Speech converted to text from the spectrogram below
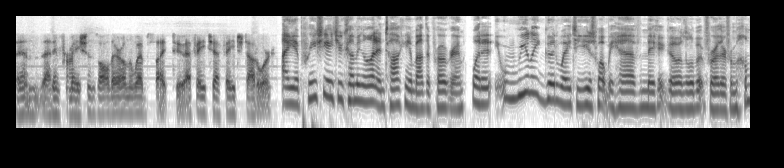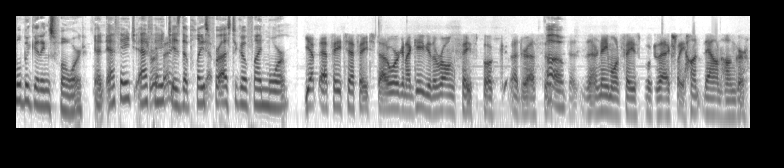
And that information is all there on the website too, fhfh.org. I appreciate you coming on and talking about the program. What a really good way to use what we have, make it go a little bit further from humble beginnings forward. And FHFH sure is the place yep. for us to go find more. Yep, fhfh.org, and I gave you the wrong Facebook address. Oh, their name on Facebook is actually Hunt Down Hunger.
